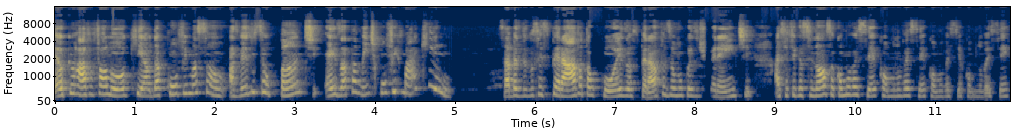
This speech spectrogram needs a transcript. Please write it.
é o que o Rafa falou, que é o da confirmação. Às vezes o seu punch é exatamente confirmar aquilo. Sabe, às vezes você esperava tal coisa, esperava fazer uma coisa diferente, aí você fica assim, nossa, como vai ser, como não vai ser, como vai ser, como não vai ser.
